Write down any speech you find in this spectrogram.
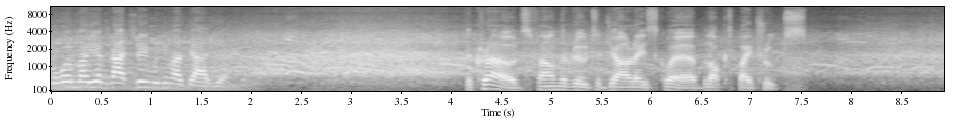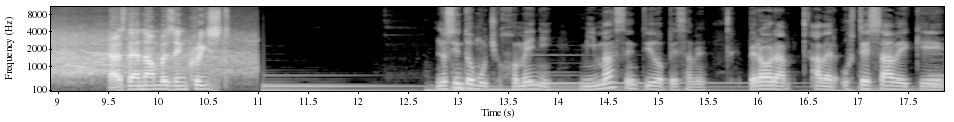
بقول ما یک قطره بودیم از دریا The crowds found the route to Jarleh Square blocked by troops. As their numbers increased, Lo siento mucho, Khomeini, mi más sentido pésame. Pero ahora, a ver, usted sabe que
